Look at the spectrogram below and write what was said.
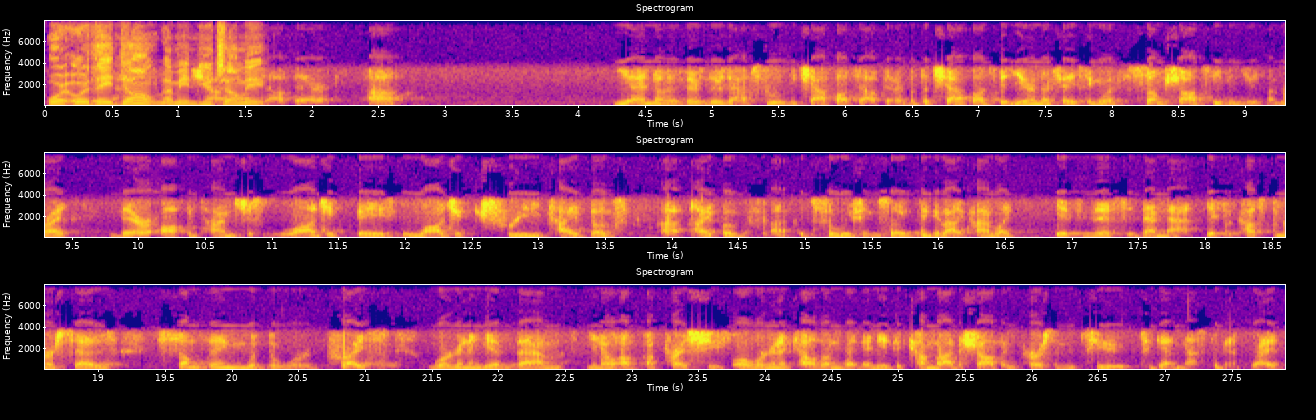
Or, or they don't? I mean, you tell me. Out there. Uh, yeah, no, there, there's absolutely chatbots out there, but the chatbots that you're interfacing with, some shops even use them, right? They're oftentimes just logic-based, logic tree type of uh, type of uh, solution. So think about it kind of like if this, then that. If a customer says something with the word price, we're going to give them, you know, a, a price sheet, or we're going to tell them that they need to come by the shop in person to to get an estimate, right?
